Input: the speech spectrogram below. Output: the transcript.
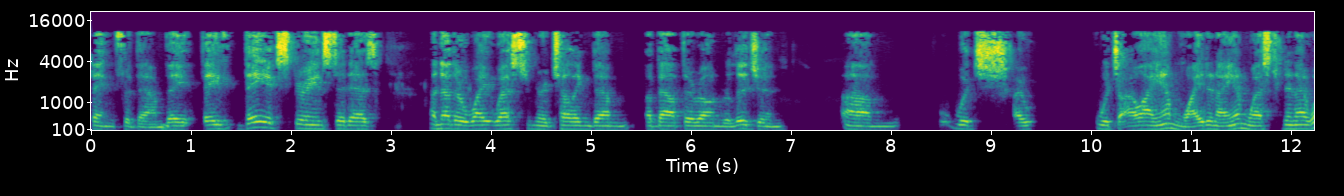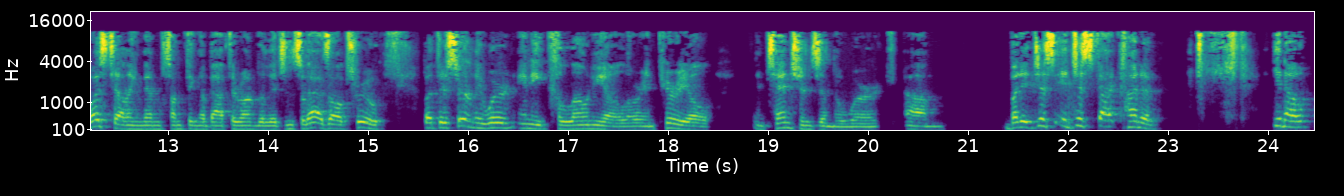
thing for them. They they they experienced it as another white Westerner telling them about their own religion, um, which I which I, I am white and I am Western, and I was telling them something about their own religion, so that was all true. But there certainly weren't any colonial or imperial intentions in the work. Um, but it just it just got kind of, you know,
